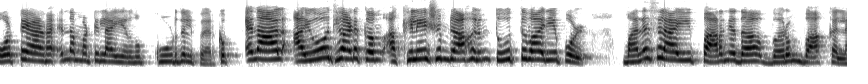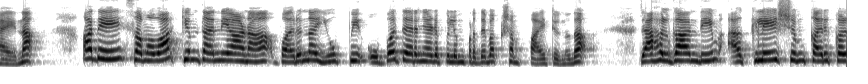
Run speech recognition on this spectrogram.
കോട്ടയാണ് എന്ന മട്ടിലായിരുന്നു കൂടുതൽ പേർക്കും. എന്നാൽ അയോധ്യ അടക്കം അഖിലേഷും രാഹുലും തൂത്തുവാരിയപ്പോൾ മനസ്സിലായി പറഞ്ഞത് വെറും വാക്കല്ല എന്ന്. അതേ സമവാക്യം തന്നെയാണ് വരുന്ന യു പി ഉപതെരഞ്ഞെടുപ്പിലും പ്രതിപക്ഷം പയറ്റുന്നത്. രാഹുൽ ഗാന്ധിയും അഖിലേഷും കരുക്കൾ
